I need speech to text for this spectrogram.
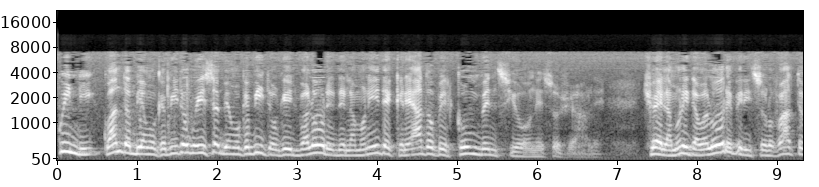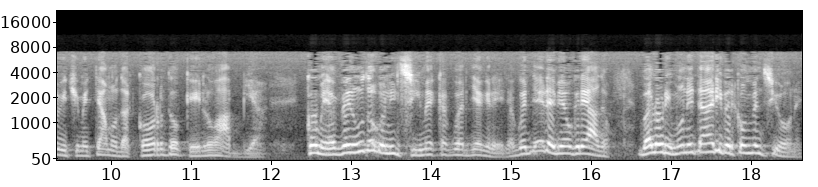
Quindi quando abbiamo capito questo abbiamo capito che il valore della moneta è creato per convenzione sociale, cioè la moneta valore per il solo fatto che ci mettiamo d'accordo che lo abbia, come è avvenuto con il SIMEC a Guardia Grele. A Guardia Grele abbiamo creato valori monetari per convenzione,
